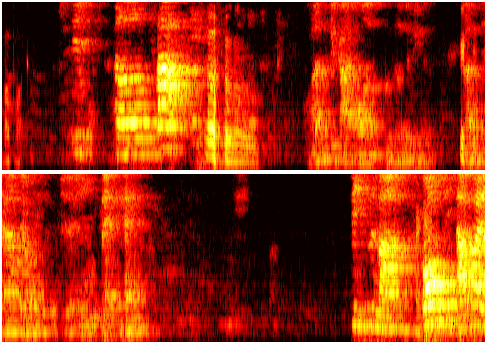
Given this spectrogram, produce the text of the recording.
我头一、二、三。哦，我们这个我负责这边，咱请中这个真很。第四吗？恭喜答对了。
